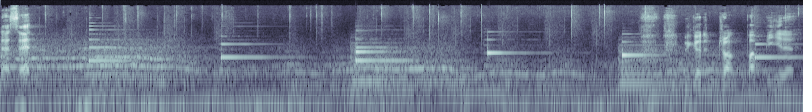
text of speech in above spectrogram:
That's it. we got a drunk puppy there.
